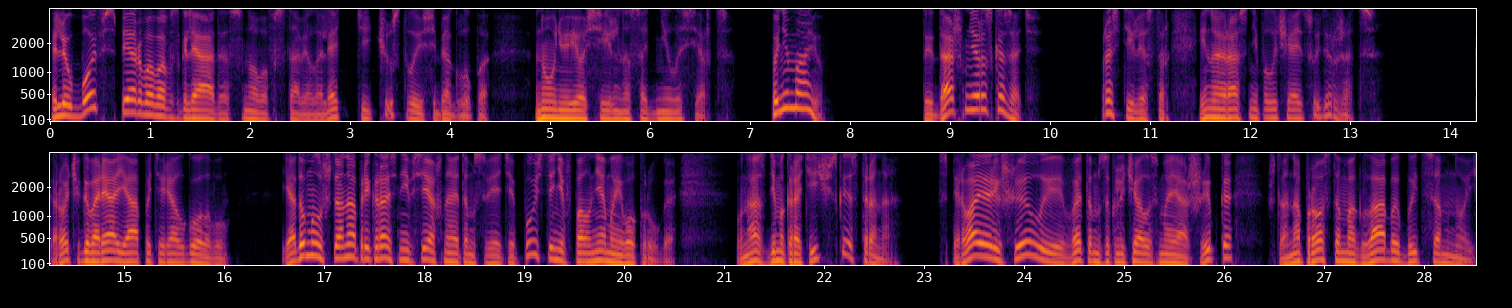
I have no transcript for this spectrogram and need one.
«любовь с первого взгляда», — снова вставила Летти, чувствуя себя глупо, но у нее сильно соднило сердце. «Понимаю. Ты дашь мне рассказать?» «Прости, Лестер, иной раз не получается удержаться». Короче говоря, я потерял голову. Я думал, что она прекрасней всех на этом свете, пусть и не вполне моего круга. У нас демократическая страна. Сперва я решил, и в этом заключалась моя ошибка, что она просто могла бы быть со мной.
